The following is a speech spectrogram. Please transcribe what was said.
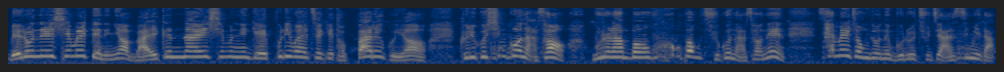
메론을 심을 때는요, 맑은 날 심는 게 뿌리 활착이 더 빠르고요. 그리고 심고 나서 물을 한번 흠뻑 주고 나서는 3일 정도는 물을 주지 않습니다.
